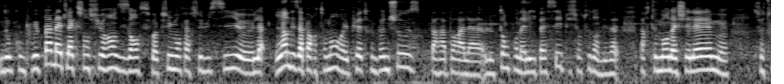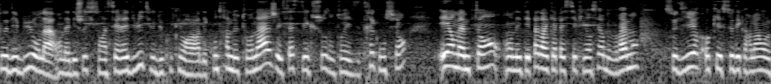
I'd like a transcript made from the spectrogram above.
Donc, on ne pouvait pas mettre l'accent sur un en se disant il faut absolument faire celui-ci. Euh, L'un des appartements aurait pu être une bonne chose par rapport à le temps qu'on allait y passer, et puis surtout dans des appartements d'HLM. euh, Surtout au début, on a, on a des choses qui sont assez réduites, et du coup, qui vont avoir des contraintes de tournage, et ça, c'est quelque chose dont on était très conscient. Et en même temps, on n'était pas dans la capacité financière de vraiment se dire, ok, ce décor-là, on le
